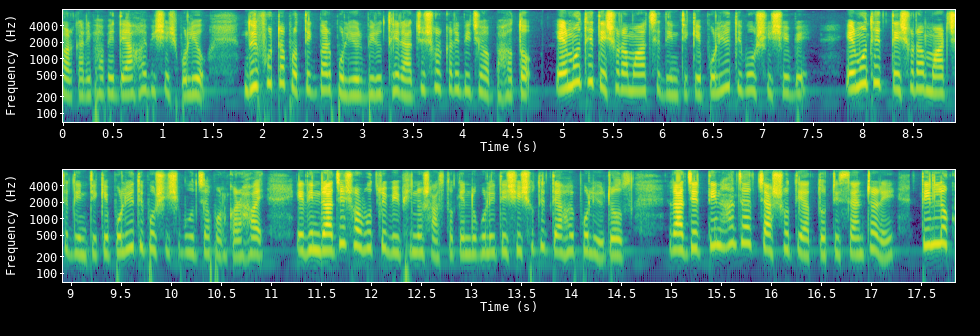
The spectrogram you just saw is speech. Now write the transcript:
সরকারিভাবে দেওয়া হয় বিশেষ পোলিও। দুই ফুটটা প্রত্যেকবার পোলিওর বিরুদ্ধে রাজ্য সরকারের বিজয় অব্যাহত। এর মধ্যে তেসরা মার্চ দিনটিকে পোলিও দিবস হিসেবে এর মধ্যে তেসরা মার্চ দিনটিকে পোলিও দিবস হিসেবে উদযাপন করা হয়। এদিন রাজ্যের সর্বত্র বিভিন্ন স্বাস্থ্যকেন্দ্রগুলিতে শিশুদের দেওয়া হয় পোলিও ডোজ। রাজ্যের তিন হাজার চারশো তিয়াত্তরটি সেন্টারে তিন লক্ষ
